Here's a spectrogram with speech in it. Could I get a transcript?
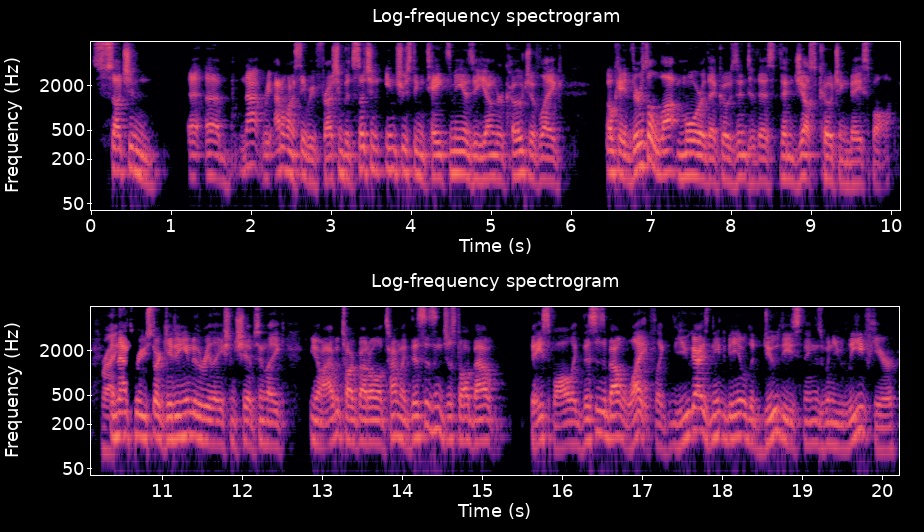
such an uh, uh, not re- I don't want to say refreshing, but such an interesting take to me as a younger coach of like, okay, there's a lot more that goes into this than just coaching baseball. Right. And that's where you start getting into the relationships and like, you know, I would talk about all the time. Like, this isn't just all about baseball. Like, this is about life. Like, you guys need to be able to do these things when you leave here.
